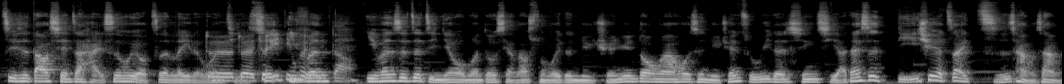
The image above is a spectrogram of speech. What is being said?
其实到现在还是会有这类的问题，对对对所以一定会 even- 遇到 even 是这几年我们都想到所谓的女权运动啊，或者是女权主义的兴起啊，但是的确在职场上，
